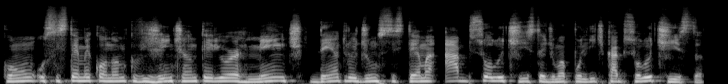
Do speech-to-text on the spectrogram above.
com o sistema econômico vigente anteriormente dentro de um sistema absolutista, de uma política absolutista.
